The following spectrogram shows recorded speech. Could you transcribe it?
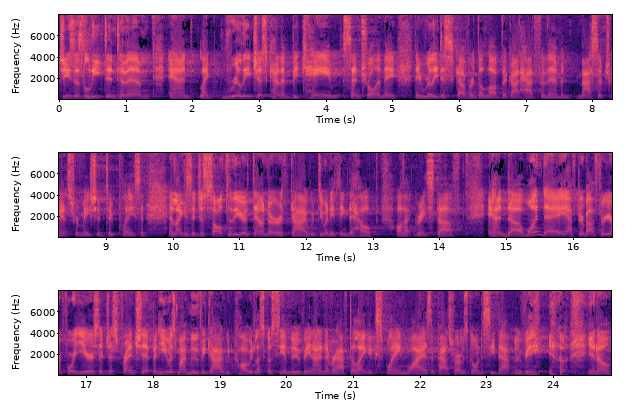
Jesus leaked into them and like really just kind of became central. And they, they really discovered the love that God had for them and massive transformation took place. And, and like I said, just salt to the earth, down to earth guy would do anything to help, all that great stuff. And uh, one day, after about three or four years of just friendship, and he was my movie guy, we'd call, we'd let's go see a movie, and I never have to like explain why, as a pastor, I was going to see that movie, you know.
